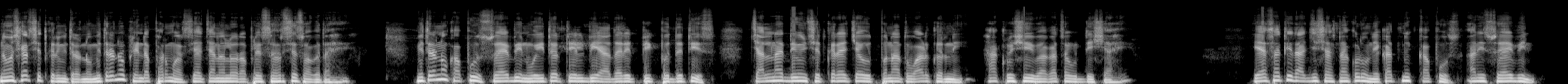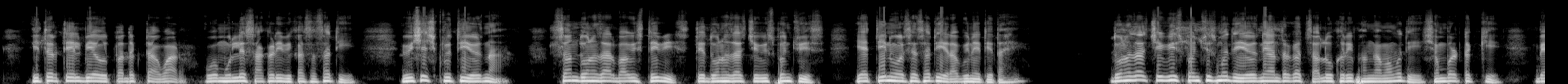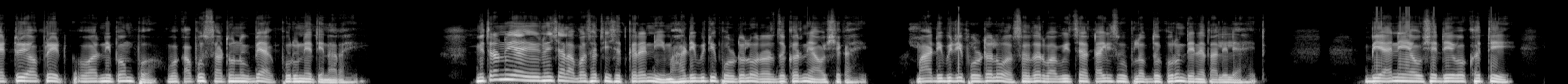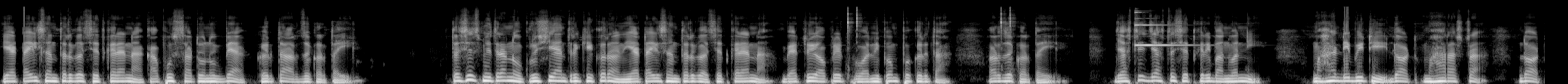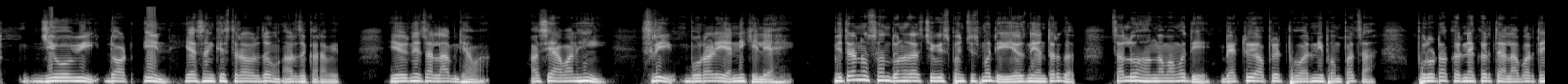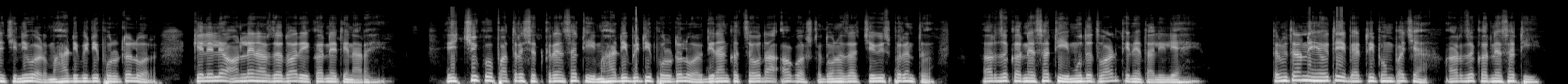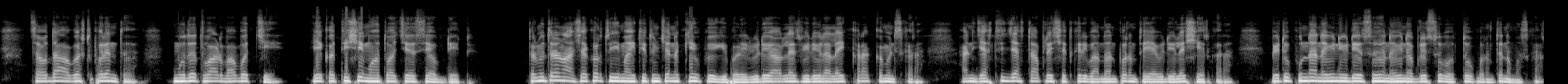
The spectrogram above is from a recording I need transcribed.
नमस्कार शेतकरी मित्रांनो. मित्रांनो फ्रेंड ऑफ फार्मर्स या चॅनलवर आपले सहर्ष स्वागत आहे. मित्रांनो कापूस सोयाबीन व इतर तेलबिया आधारित पीक पद्धतीस चालना देऊन शेतकऱ्याच्या उत्पन्नात वाढ करणे हा कृषी विभागाचा उद्देश आहे. यासाठी राज्य शासनाकडून एकात्मिक कापूस आणि सोयाबीन इतर तेलबिया उत्पादकता वाढ व मूल्य साखळी विकासासाठी विशेष कृती योजना सन दोन हजार बावीस तेवीस ते दोन हजार चोवीस पंचवीस या तीन वर्षासाठी राबविण्यात येत आहे. दोन हजार चोवीस पंचवीसमध्ये योजनेअंतर्गत चालू खरीप हंगामामध्ये शंभर टक्के बॅटरी ऑपरेट फवारणी पंप व कापूस साठवणूक बॅग पुरवण्यात येणार आहे. मित्रांनो या योजनेच्या लाभासाठी शेतकऱ्यांनी महाडीबीटी पोर्टलवर अर्ज करणे आवश्यक आहे. महाडीबीटी पोर्टलवर सदर बाबीच्या टाईल्स उपलब्ध करून देण्यात आलेले आहेत. बियाणे औषधे व खते या टाईल्स अंतर्गत शेतकऱ्यांना कापूस साठवणूक बॅग करता अर्ज करता येईल. तसेच मित्रांनो कृषी यांत्रिकीकरण या टाईल्स अंतर्गत शेतकऱ्यांना बॅटरी ऑपरेट फवारणी पंप करिता अर्ज करता येईल. जास्तीत जास्त शेतकरी बांधवांनी MahaDBT dot Maharashtra dot G O V dot in या संकेतस्थळावर जाऊन अर्ज करावेत. योजनेचा लाभ घ्यावा असे आवाहनही श्री बोराळे यांनी केले आहे. मित्रांनो सन दोन हजार चोवीस पंचवीसमध्ये योजनेअंतर्गत चालू हंगामामध्ये बॅटरी ऑपरेट फवारणी पंपाचा पुरवठा करण्याकरिता लाभार्थ्यांची निवड महाडीबीटी पोर्टलवर केलेल्या ऑनलाईन अर्जाद्वारे करण्यात येणार आहे. इच्छुक व पात्र शेतकऱ्यांसाठी महाडीबीटी पोर्टलवर दिनांक चौदा ऑगस्ट दोन हजार चोवीसपर्यंत अर्ज करण्यासाठी मुदतवाढ देण्यात आलेली आहे. तर मित्रांनो हे होते बॅटरी पंपाच्या अर्ज करण्यासाठी चौदा ऑगस्टपर्यंत मुदतवाढबाबतचे एक अतिशय महत्त्वाचे असे अपडेट तर मित्रांनो आशा करतो ही माहिती तुमच्या नक्की उपयोगी पडेल. व्हिडिओ आवडल्यास व्हिडिओला लाईक करा कमेंट्स करा आणि जास्तीत जास्त आपल्या शेतकरी बांधवांपर्यंत या व्हिडिओला शेअर करा. भेटू पुन्हा नवीन व्हिडिओसह नवीन अपडेटसोबत तोपर्यंत नमस्कार.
